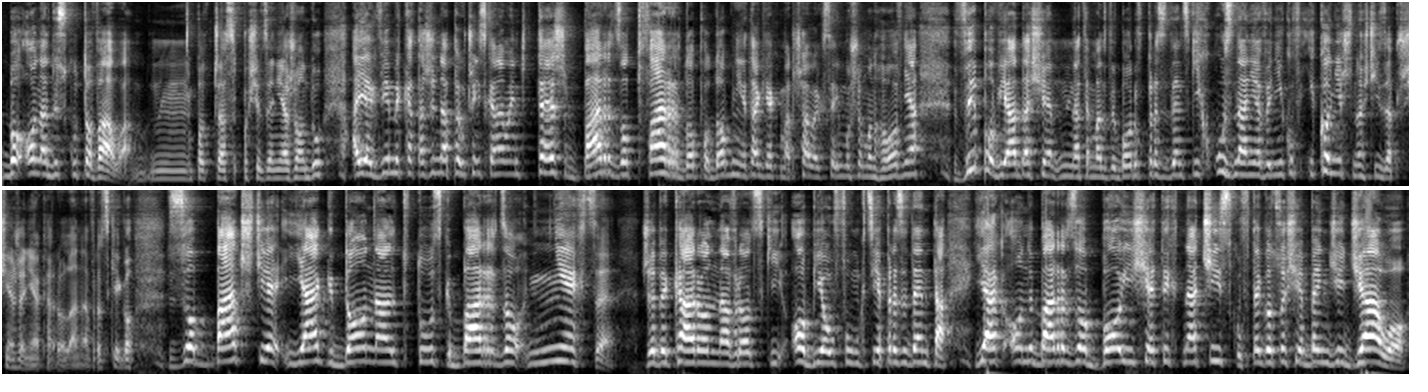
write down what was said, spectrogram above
bo ona dyskutowała mm, podczas posiedzenia rządu, a jak wiemy Katarzyna Pełczyńska-Nałęcz też bardzo twardo, podobnie tak jak marszałek Sejmu Szymon Hołownia, wypowiada się na temat wyborów prezydenckich, uznania wyników i konieczności zaprzysiężenia Karola Nawrockiego. Zobaczcie, jak Donald Tusk bardzo nie chce, żeby Karol Nawrocki objął funkcję prezydenta. Jak on bardzo boi się tych nacisków, tego co się będzie działo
